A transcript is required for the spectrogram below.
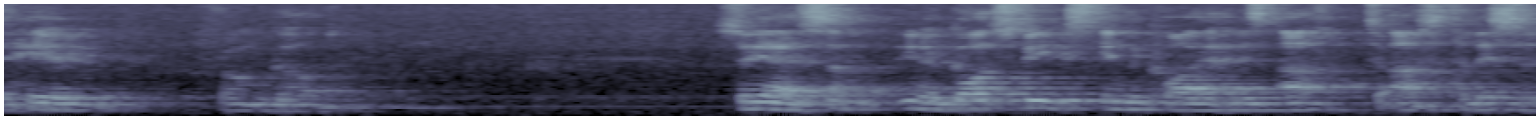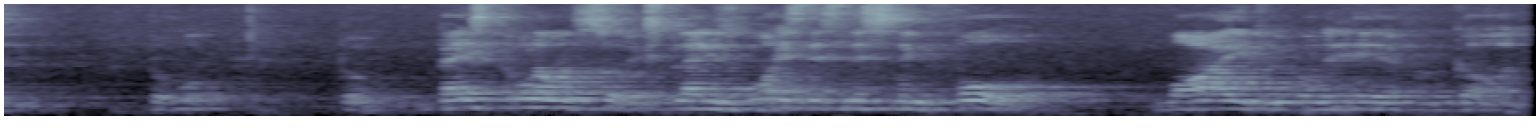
to hearing from God. So yeah, some, you know, God speaks in the quiet and it's up to us to listen. But what, but based, all I want to sort of explain is what is this listening for? Why do we want to hear from God?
